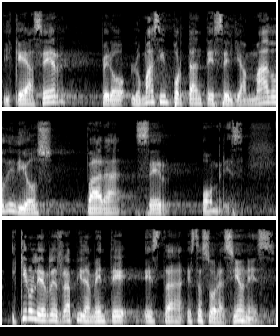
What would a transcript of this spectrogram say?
y qué hacer, pero lo más importante es el llamado de Dios para ser hombres. Y quiero leerles rápidamente esta, estas oraciones,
